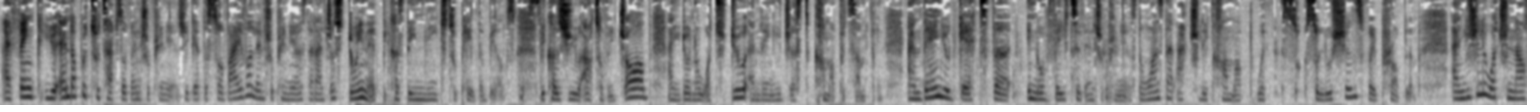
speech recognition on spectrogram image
I think you end up with two types of entrepreneurs. You get the survival entrepreneurs that are just doing it because they need to pay the bills, because you're out of a job and you don't know what to do, and then you just come up with something. And then you get the innovative entrepreneurs, the ones that actually come up with s- solutions for a problem. And usually what you now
